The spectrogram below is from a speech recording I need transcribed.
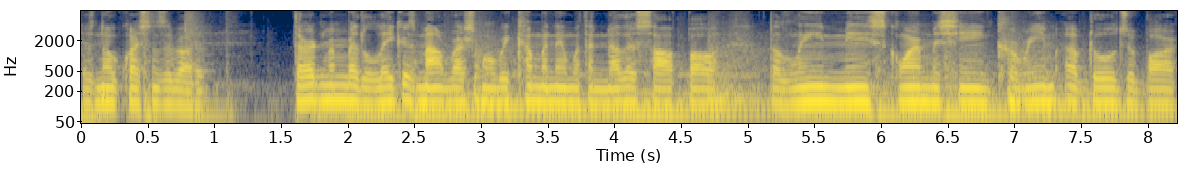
There's no questions about it. Third member of the Lakers Mount Rushmore, we coming in with another softball, the lean, mean scoring machine, Kareem Abdul-Jabbar.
